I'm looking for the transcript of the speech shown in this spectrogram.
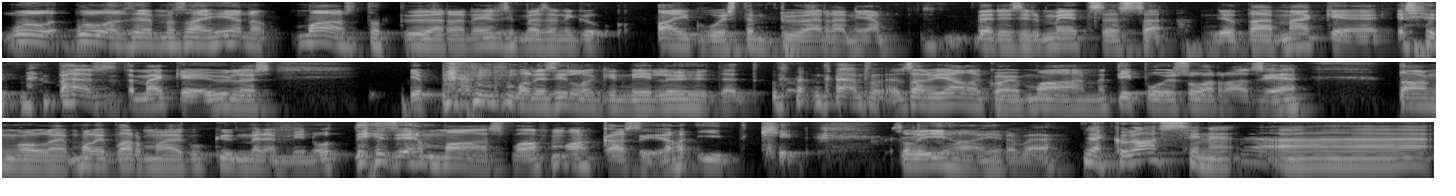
mulla, mulla on se, että mä sain hieno maastopyörän, ensimmäisen niin aikuisten pyörän ja vedin siinä metsässä jotain mäkeä. Ja sitten mä pääsin sitä mäkeä ylös. Ja mä olin silloinkin niin lyhyt, että mä sain jalkojen maahan. Mä tipuin suoraan siihen tangolle. Mä olin varmaan joku kymmenen minuuttia siihen maassa, vaan makasin ja itkin. Se oli ihan hirveä. Ja klassinen ää,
